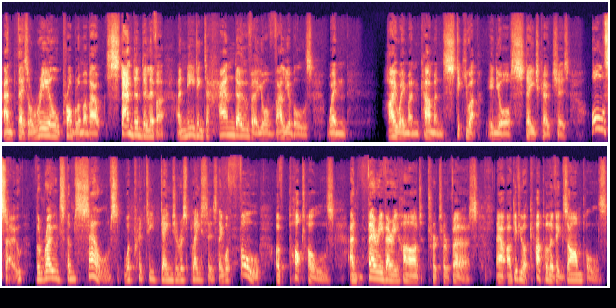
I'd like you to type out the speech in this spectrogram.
And there's a real problem about stand and deliver and needing to hand over your valuables when highwaymen come and stick you up in your stagecoaches. Also, the roads themselves were pretty dangerous places. They were full of potholes and very, very hard to traverse. Now, I'll give you a couple of examples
